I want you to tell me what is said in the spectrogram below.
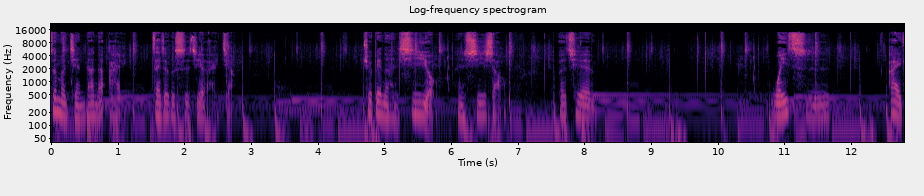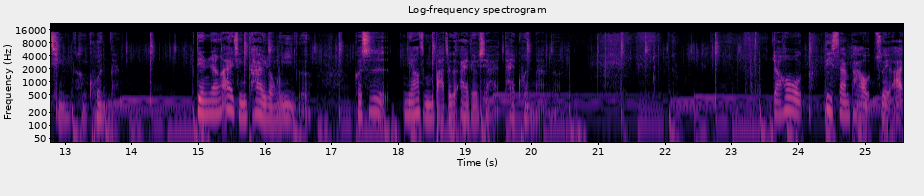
这么简单的爱，在这个世界来讲，却变得很稀有、很稀少，而且维持爱情很困难。点燃爱情太容易了，可是你要怎么把这个爱留下来，太困难了。然后第三趴，我最爱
